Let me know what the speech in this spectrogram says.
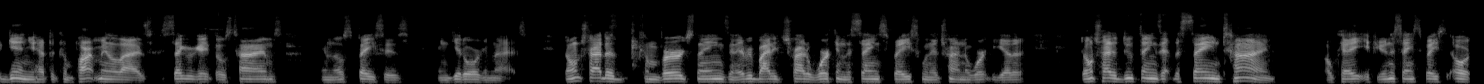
again, you have to compartmentalize, segregate those times and those spaces, and get organized. Don't try to converge things and everybody try to work in the same space when they're trying to work together. Don't try to do things at the same time. Okay, if you're in the same space, or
